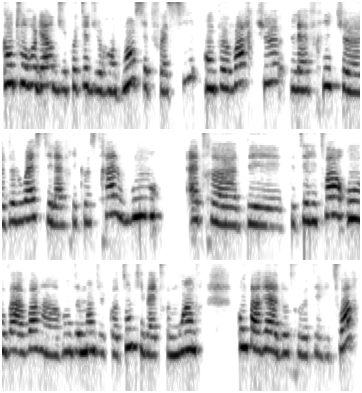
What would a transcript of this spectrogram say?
Quand on regarde du côté du rendement, cette fois-ci, on peut voir que l'Afrique de l'Ouest et l'Afrique australe vont être euh, des, des, territoires où on va avoir un rendement du coton qui va être moindre comparé à d'autres territoires.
